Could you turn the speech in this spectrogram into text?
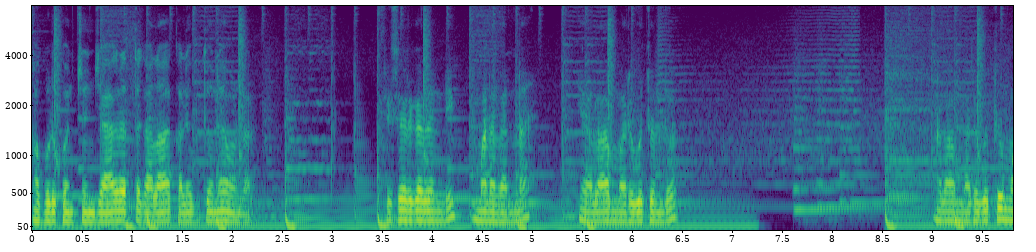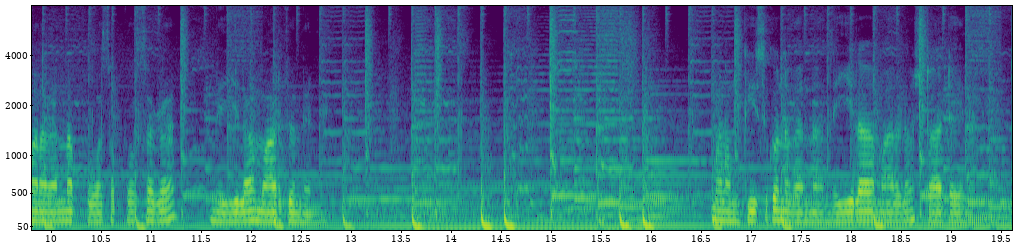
అప్పుడు కొంచెం జాగ్రత్తగా అలా కలుపుతూనే ఉండాలి. చూసారు కదండి మన వెన్న ఎలా మరుగుతుందో? అలా మరుగుతూ మన వెన్న పూస పూసగా నెయ్యిలా మారుతుందండి. మనం తీసుకున్న వెన్న నెయ్యిలా మారడం స్టార్ట్ అయిందండి.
